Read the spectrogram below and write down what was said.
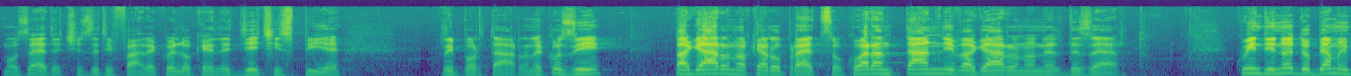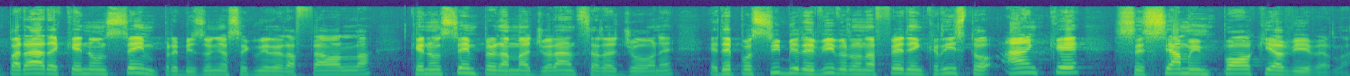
Mosè decise di fare, quello che le dieci spie riportarono. E così pagarono a caro prezzo, 40 anni vagarono nel deserto. Quindi noi dobbiamo imparare che non sempre bisogna seguire la folla, che non sempre la maggioranza ha ragione ed è possibile vivere una fede in Cristo anche se siamo in pochi a viverla.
